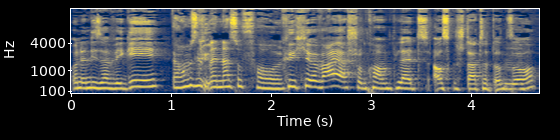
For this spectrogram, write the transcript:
Und in dieser WG Warum sind Männer so faul? Küche war ja schon komplett ausgestattet und so.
